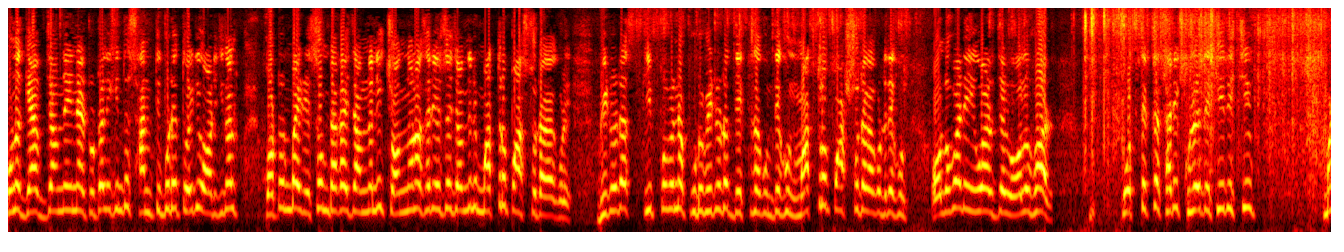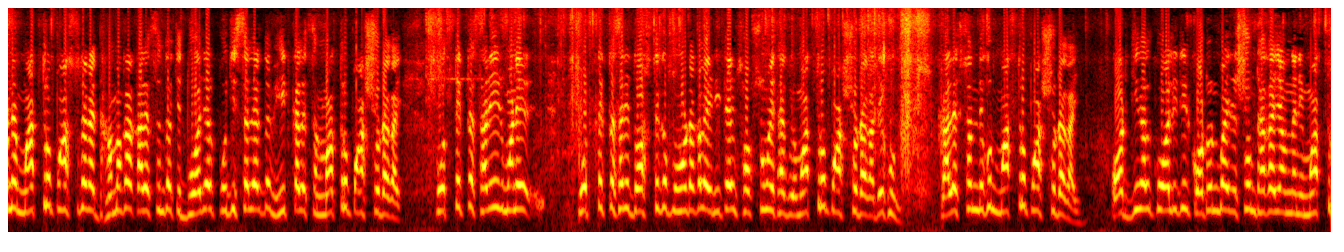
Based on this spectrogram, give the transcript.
কোনো গ্যাপ জামদানি না টোটালি কিন্তু শান্তিপুরে তৈরি অরিজিনাল কটন বাই রেশম ঢাকায় জামদানি, চন্দনা সারি হচ্ছে জামদানি, মাত্র পাঁচশো টাকা করে। ভিডিওটা স্কিপ করবেন না, পুরো ভিডিওটা দেখতে থাকুন। দেখুন, মাত্র পাঁচশো টাকা করে, দেখুন অল ওভার এই ওয়ার্ক অল ওভার প্রত্যেকটা শাড়ি খুলে দেখিয়ে দিচ্ছি। মানে মাত্র পাঁচশো টাকায়। ধামাকা কালেকশন থাকছে দু হাজার পঁচিশ সালে একদম হিট কালেকশন মাত্র পাঁচশো টাকায়। প্রত্যেকটা শাড়ির মানে প্রত্যেকটা শাড়ি দশ থেকে পনেরো টাকা এনি টাইম সবসময় থাকবে। মাত্র পাঁচশো টাকা। দেখুন কালেকশন দেখুন, মাত্র পাঁচশো টাকায়। অরিজিনাল কোয়ালিটির কটন বাই রেশম ঢাকায় জামদানি মাত্র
